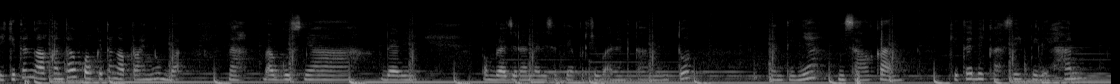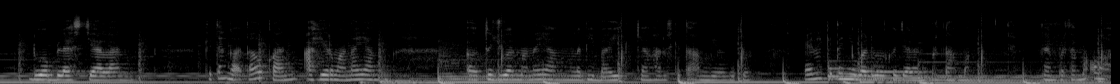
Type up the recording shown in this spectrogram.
ya kita nggak akan tahu kalau kita nggak pernah nyoba. Nah bagusnya dari pembelajaran dari setiap percobaan yang kita ambil itu nantinya misalkan kita dikasih pilihan 12 jalan kita nggak tahu kan akhir mana yang uh, tujuan mana yang lebih baik yang harus kita ambil gitu. Enak kita nyoba dulu ke jalan pertama. Jalan pertama oh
